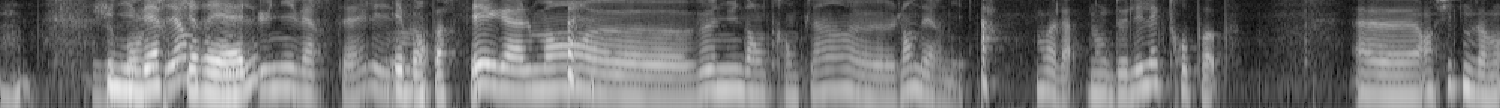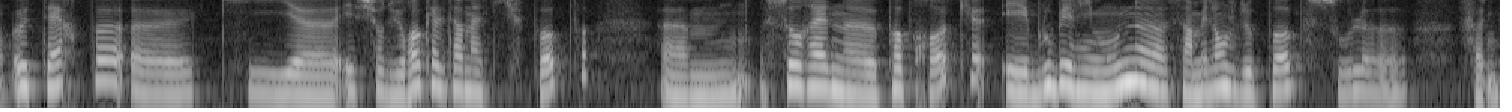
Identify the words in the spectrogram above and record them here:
Univers-L. Universel et, et bon, parfait. également venu dans le tremplin l'an dernier. Ah, voilà, donc de l'électropop. Euh, ensuite, nous avons Euterpe, euh, qui euh, est sur du rock alternatif pop. Soren pop rock et Blueberry Moon, c'est un mélange de pop, soul, funk.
